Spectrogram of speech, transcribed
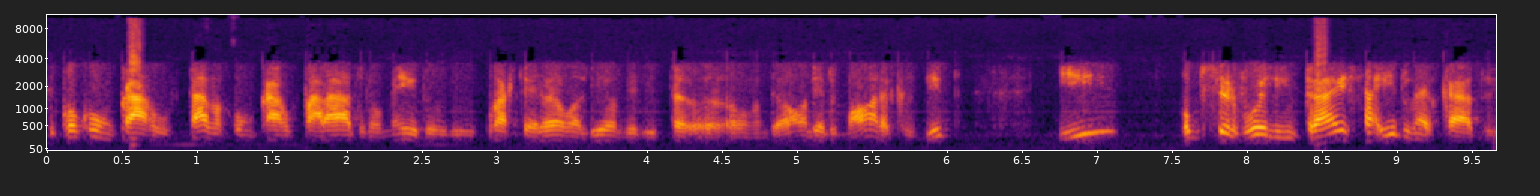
ficou com o carro, estava com o carro parado no meio do, do quarteirão ali onde ele, tá, onde, onde ele mora, acredito, e observou ele entrar e sair do mercado.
